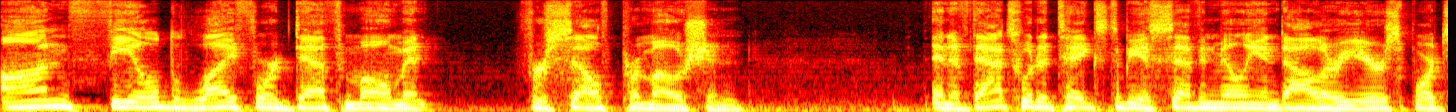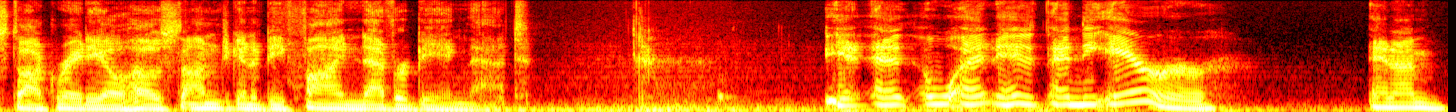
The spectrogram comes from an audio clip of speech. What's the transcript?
on field life or death moment for self promotion and if that's what it takes to be a $7 million a year sports talk radio host, I'm going to be fine never being that. And, and the error, and I'm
